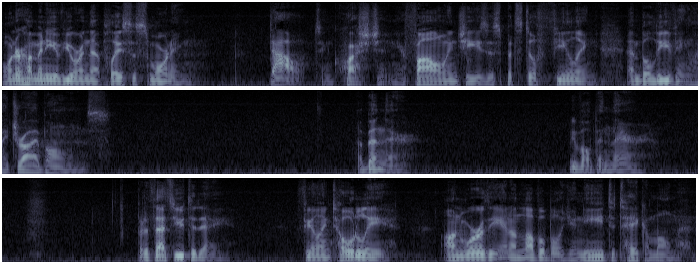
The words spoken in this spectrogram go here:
I wonder how many of you are in that place this morning doubt and question. You're following Jesus, but still feeling and believing like dry bones. I've been there. We've all been there. But if that's you today, feeling totally unworthy and unlovable, you need to take a moment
